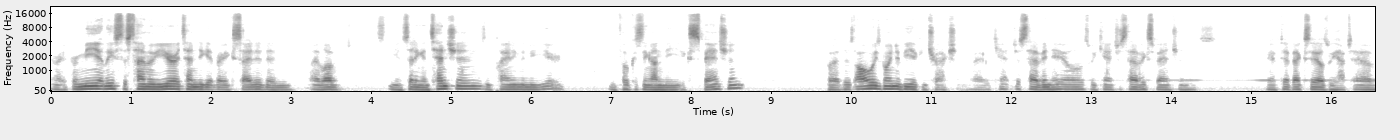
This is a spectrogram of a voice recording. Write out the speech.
All right, for me, at least this time of year, I tend to get very excited and I love you know, setting intentions and planning the new year and focusing on the expansion. But there's always going to be a contraction, right? We can't just have inhales, we can't just have expansions. We have to have exhales, we have to have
